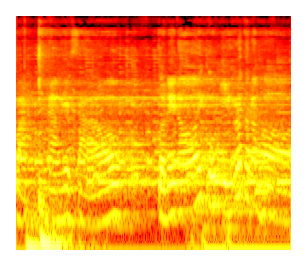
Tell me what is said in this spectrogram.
ฝากนางเอกสาว ตัวน้อยๆกุ้งหญิงรัตนพร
